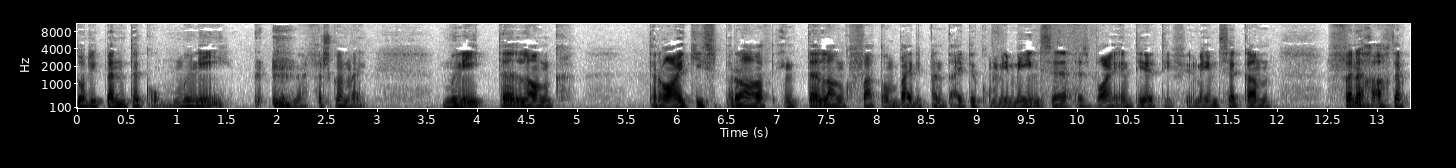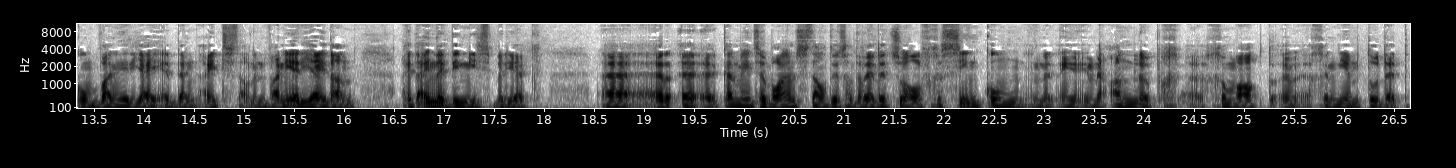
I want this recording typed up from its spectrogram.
tot die punt te kom. Moenie verskoon my. Moenie te lank draaitjies praat en te lank vat om by die punt uit te kom. Die mense is baie intuïtief. Die mense kan vinnig agterkom wanneer jy 'n ding uitstel en wanneer jy dan uiteindelik die nuus breek uh er, er, er kan mense baie ontstel wees dat hulle dit so half gesien kom en en 'n aanloop gemaak geneem tot dit.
